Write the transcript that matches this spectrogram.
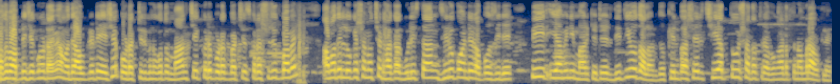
অথবা আপনি যে কোনো টাইমে আমাদের আউটলেটে এসে প্রোডাক্টের গুণগত মান চেক করে প্রোডাক্ট পারচেস করার সুযোগ পাবেন। আমাদের লোকেশন হচ্ছে ঢাকা গুলিস্তান জিরো পয়েন্টের অপোজিটে পীর ইয়ামিনী মার্কেটের দ্বিতীয় তলার, দক্ষিণ পাশের ছিয়াত্তর, সাতাত্তর এবং আটাত্তর নম্বর আউটলেট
